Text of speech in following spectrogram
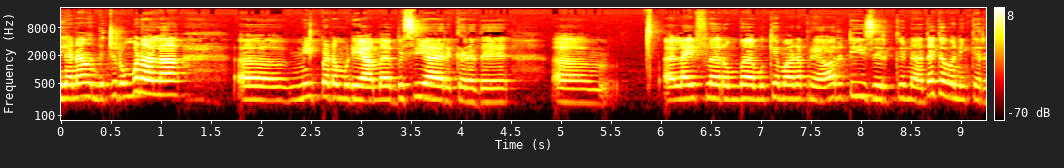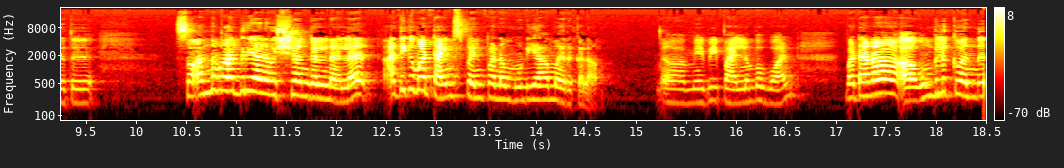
இல்லைன்னா வந்துட்டு ரொம்ப நாளாக மீட் பண்ண முடியாமல் பிஸியாக இருக்கிறது லைஃப்பில் ரொம்ப முக்கியமான ப்ரையாரிட்டிஸ் இருக்குன்னு அதை கவனிக்கிறது. ஸோ அந்த மாதிரியான விஷயங்கள்னால அதிகமாக டைம் ஸ்பெண்ட் பண்ண முடியாமல் இருக்கலாம். Maybe pile number one but ஆனால் உங்களுக்கு வந்து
